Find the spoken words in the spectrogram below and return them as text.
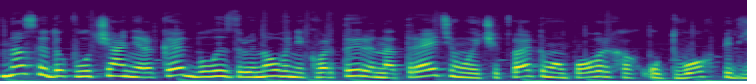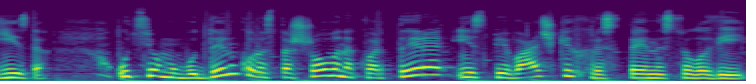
Внаслідок влучання ракет були зруйновані квартири на третьому і четвертому поверхах у двох під'їздах. У цьому будинку розташована квартира і співачки Христини Соловій.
